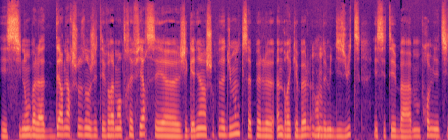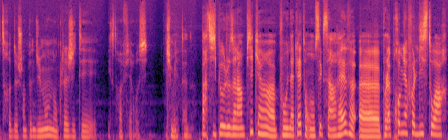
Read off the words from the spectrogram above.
Et sinon, bah, la dernière chose dont j'étais vraiment très fière, c'est euh, j'ai gagné un championnat du monde qui s'appelle euh, Unbreakable en Mhm. 2018. Et c'était bah, mon premier titre de championne du monde. Donc là, j'étais extra fière aussi. Tu m'étonnes. Participer aux Jeux Olympiques, hein, pour une athlète, on sait que c'est un rêve. Euh, pour la première fois de l'histoire,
